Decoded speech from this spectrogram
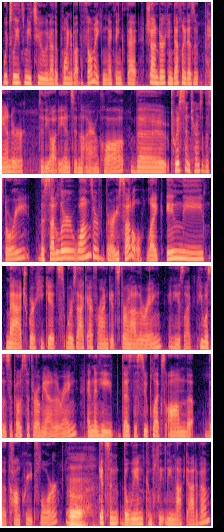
Which leads me to another point about the filmmaking. I think that Sean Durkin definitely doesn't pander to the audience in the Iron Claw. The twists and turns of the story, the subtler ones are very subtle. Like in the match where he gets, where Zac Efron gets thrown out of the ring, and he's like, he wasn't supposed to throw me out of the ring, and then he does the suplex on the the concrete floor, Ugh. gets the wind completely knocked out of him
